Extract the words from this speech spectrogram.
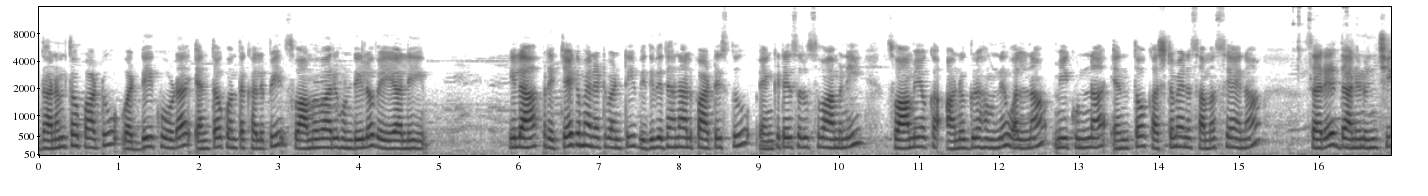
ధనంతో పాటు వడ్డీ కూడా ఎంతో కొంత కలిపి స్వామివారి హుండీలో వేయాలి. ఇలా ప్రత్యేకమైనటువంటి విధి విధానాలు పాటిస్తూ వెంకటేశ్వర స్వామిని స్వామి యొక్క అనుగ్రహంని వలన మీకున్న ఎంతో కష్టమైన సమస్య అయినా సరే దాని నుంచి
